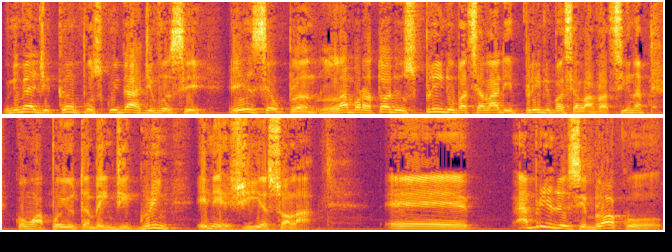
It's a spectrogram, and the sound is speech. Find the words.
Unimed Campos, cuidar de você. Esse é o plano. Laboratórios Plínio Bacelar e Plínio Bacelar Vacina, com o apoio também de Green Energia Solar. É, abrindo esse bloco,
